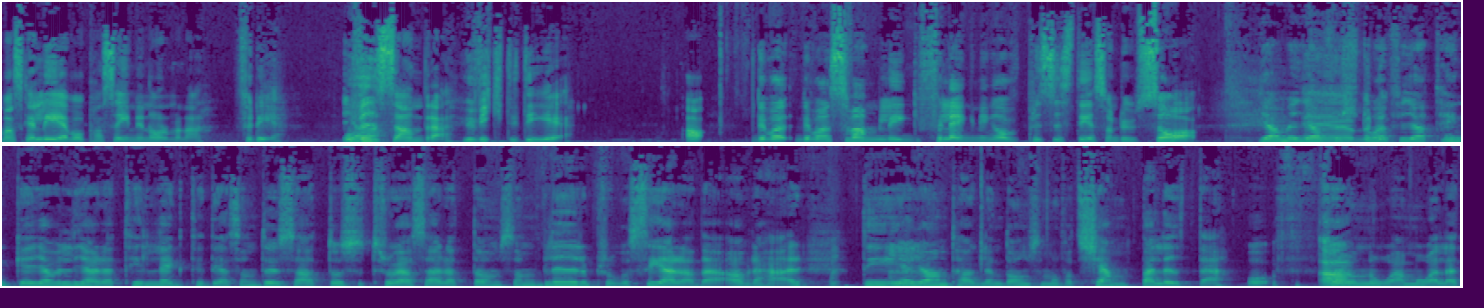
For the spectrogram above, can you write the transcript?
man ska leva och passa in i normerna för det och Ja. visa andra hur viktigt det är. Ja, det var, det var en svamlig förlängning av precis det som du sa. Ja, men jag Eh, men förstår. då- För jag tänker, jag vill göra ett tillägg till det som du sa. Att då så tror jag så här att de som blir provocerade av det här. Det är Mm. ju antagligen de som har fått kämpa lite och, för Ja. att nå målet.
